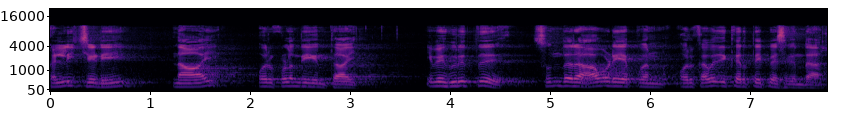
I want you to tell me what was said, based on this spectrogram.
கள்ளிச்செடி நாய் ஒரு குழந்தையின் தாய். இவை குறித்து சுந்தர ஆவுடையப்பன் ஒரு கவிதை கருத்தை பேசுகின்றார்.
